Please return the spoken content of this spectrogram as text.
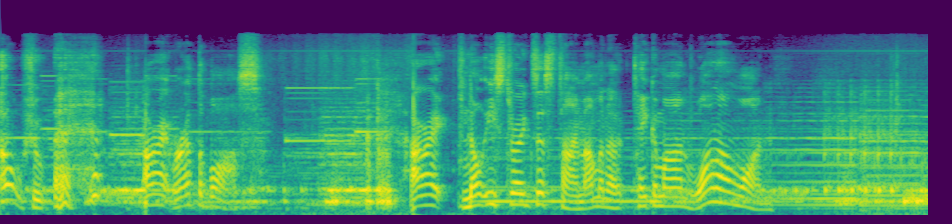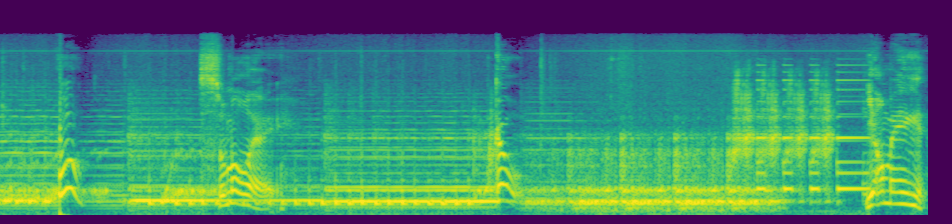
Oh, shoot. Alright, we're at the boss. Alright, no Easter eggs this time. I'm gonna take him on one-on-one. Woo! Swim away. Go! Yummy!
